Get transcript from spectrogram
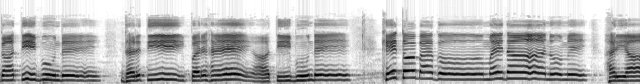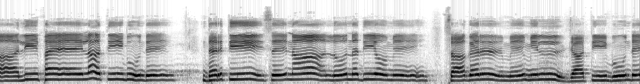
गाती बूंदे, धरती पर है आती बूंदे। खेतों बागों, मैदानों में हरियाली फैलाती बूंदे। धरती से नालों नदियों में, सागर में मिल जाती बूंदे।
